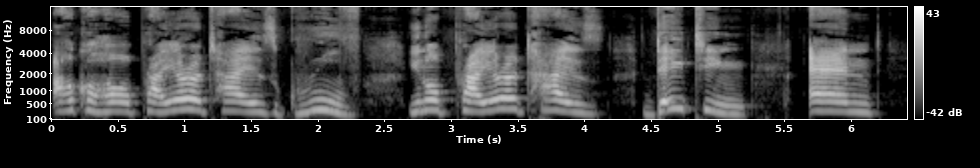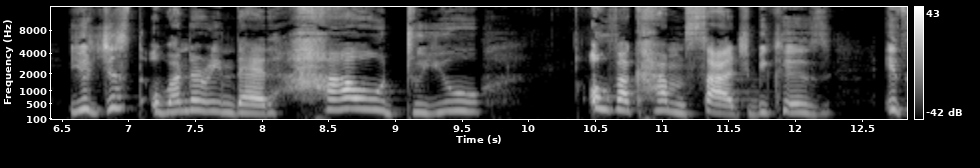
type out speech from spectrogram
alcohol prioritize groove you know prioritize dating and you're just wondering that how do you overcome such because it's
